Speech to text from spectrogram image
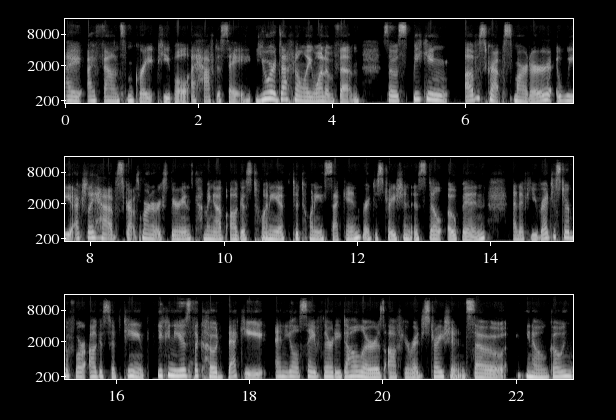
I, I found some great people, I have to say. You are definitely one of them. So, speaking of Scrap Smarter, we actually have Scrap Smarter experience coming up August 20th to 22nd. Registration is still open. And if you register before August 15th, you can use the code Becky and you'll save $30 off your registration. So, you know, go and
